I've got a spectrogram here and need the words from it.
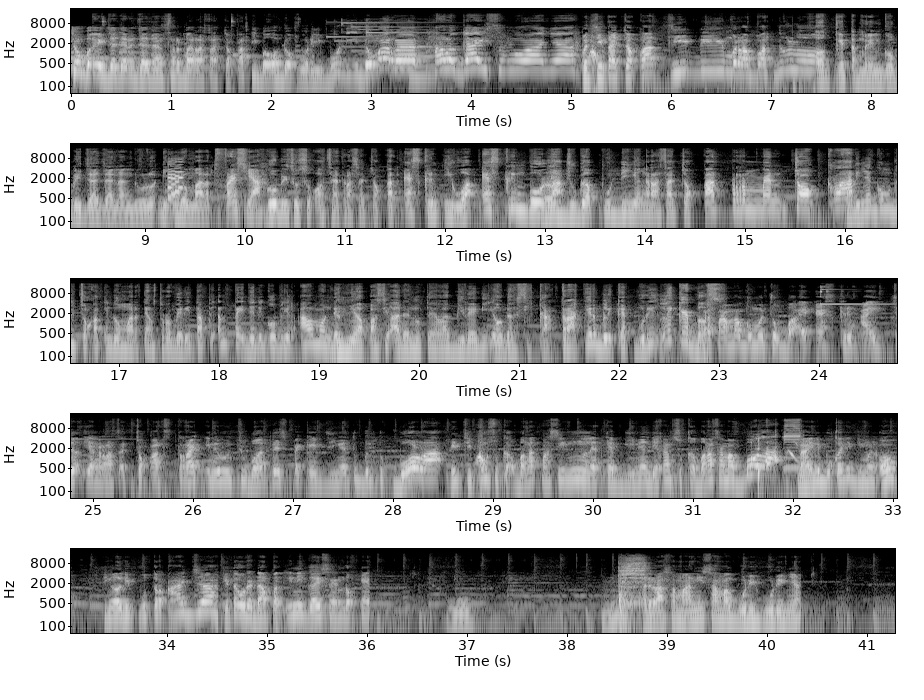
Cobain jajanan-jajanan serba rasa coklat di bawah 20 ribu di Indomaret. Halo guys semuanya. Pecinta coklat sini merapat dulu. Oke temenin gue beli jajanan dulu di Indomaret Fresh ya. Gue beli susu outside rasa coklat, es krim iwa, es krim bola Beli juga puding yang rasa coklat, permen coklat. Tadinya gue mau beli coklat Indomaret yang strawberry tapi ente Jadi gue beli yang almond deh. Demi apa sih ada Nutella Biredi ya udah sikat. Terakhir beli Cadbury Lickables Pertama gue mau cobain es krim Aice yang rasa coklat strike. Ini lucu banget guys. Packagingnya tuh bentuk bola. Ini Cipung suka banget pasti ini ngeliat kayak beginian dia kan suka banget sama bola. Nah ini bukannya gimana? Oh tinggal diputer aja. Kita udah dapat ini guys sendoknya. Uh. Hmm, ada rasa manis sama gurih-gurihnya.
